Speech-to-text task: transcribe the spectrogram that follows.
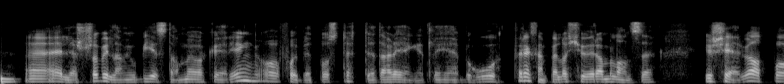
Eh, ellers så vil de jo bistå med evakuering og forberedt på å støtte der det egentlig er behov. F.eks. å kjøre ambulanse. Vi ser jo at på,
